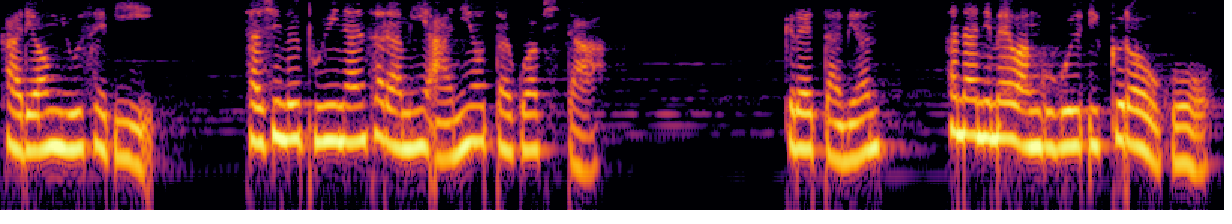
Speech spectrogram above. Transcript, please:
가령 요셉이 자신을 부인한 사람이 아니었다고 합시다. 그랬다면 하나님의 왕국을 이끌어오고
